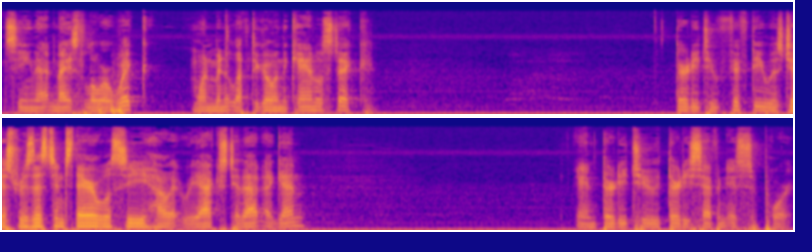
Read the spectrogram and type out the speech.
Seeing that nice lower wick. One minute left to go in the candlestick. 3250 was just resistance there. We'll see how it reacts to that again. And 3237 is support.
